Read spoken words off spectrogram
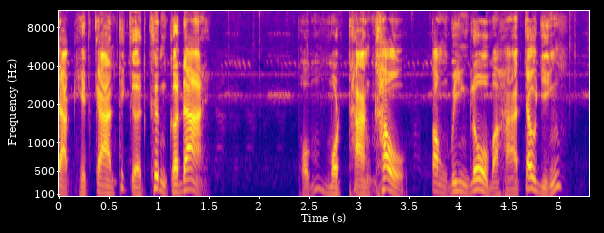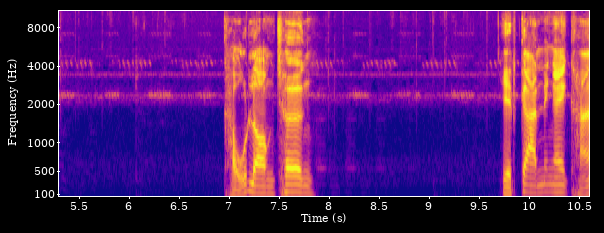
จากเหตุการณ์ที่เกิดขึ้นก็ได้ ผมหมดทางเข้า ต้องวิ่งโล่มาหาเจ้าหญิง เขาลองเชิง เหตุการณ์ยังไงคะ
